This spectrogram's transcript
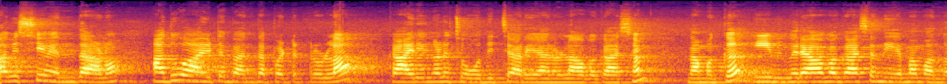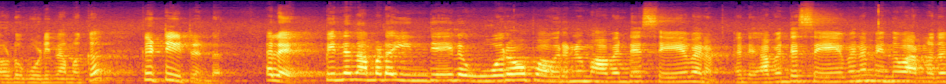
ആവശ്യം എന്താണോ അതുമായിട്ട് ബന്ധപ്പെട്ടിട്ടുള്ള കാര്യങ്ങൾ ചോദിച്ചറിയാനുള്ള അവകാശം നമുക്ക് ഈ വിവരാവകാശ നിയമം വന്നതോടുകൂടി നമുക്ക് കിട്ടിയിട്ടുണ്ട്. അല്ലേ? പിന്നെ നമ്മുടെ ഇന്ത്യയിലെ ഓരോ പൗരനും അവന്റെ സേവനം അല്ലെ? അവന്റെ സേവനം എന്ന് പറഞ്ഞത്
